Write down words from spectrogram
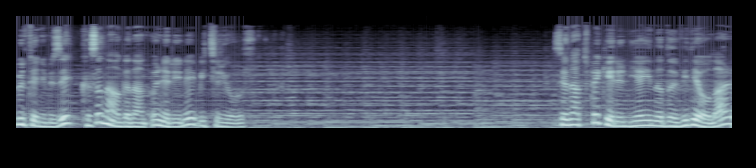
Bültenimizi kısa dalgadan öneriyle bitiriyoruz. Sedat Peker'in yayınladığı videolar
